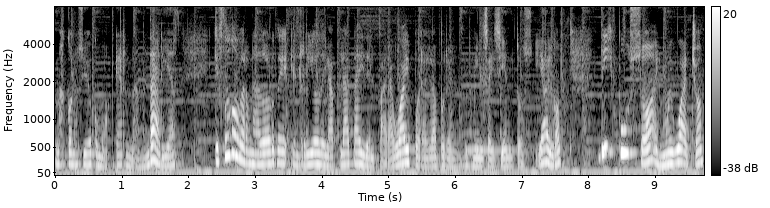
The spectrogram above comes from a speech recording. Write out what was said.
más conocido como Hernandarias, que fue gobernador del Río de la Plata y del Paraguay por allá por el 1600 y algo, dispuso, en muy guacho,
